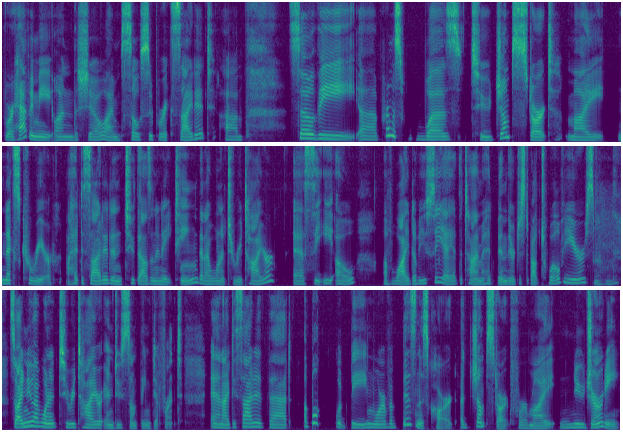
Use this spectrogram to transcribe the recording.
for having me on the show. I'm so super excited. Um, so, the uh, premise was to jumpstart my next career. I had decided in 2018 that I wanted to retire as CEO of YWCA at the time. I had been there just about 12 years. Mm-hmm. So I knew I wanted to retire and do something different. And I decided that a book would be more of a business card, a jumpstart for my new journey.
